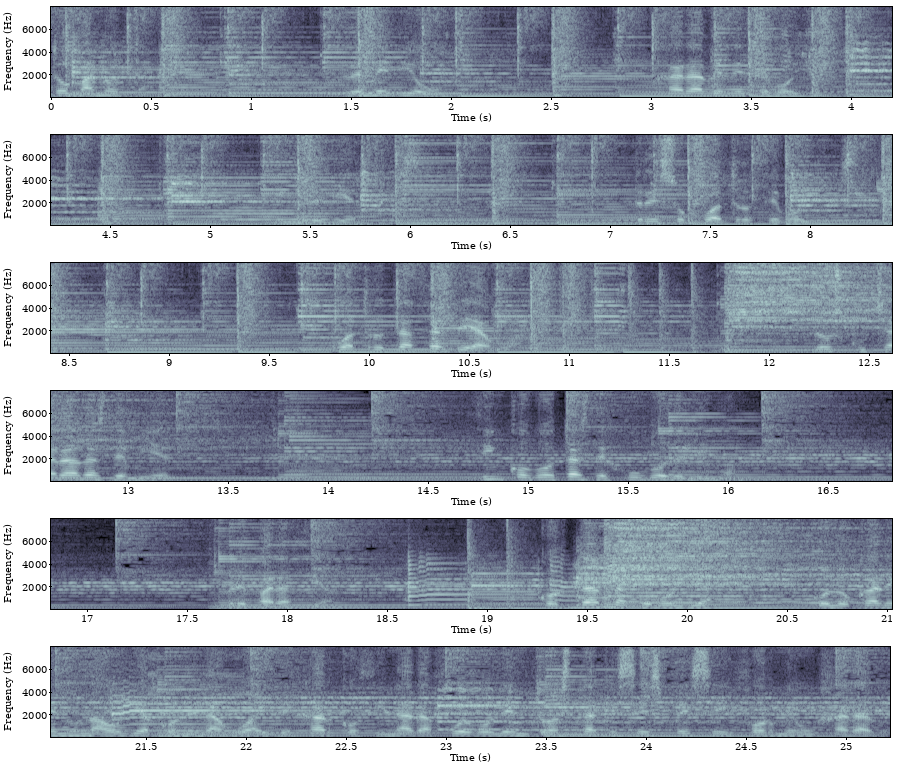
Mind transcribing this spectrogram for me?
Toma nota. Remedio 1. Jarabe de cebolla. Ingredientes. 3 o 4 cebollas. 4 tazas de agua. 2 cucharadas de miel. 5 gotas de jugo de limón. Preparación. Cortar la cebolla, colocar en una olla con el agua y dejar cocinar a fuego lento hasta que se espese y forme un jarabe.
